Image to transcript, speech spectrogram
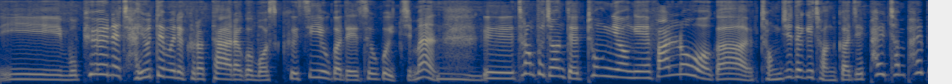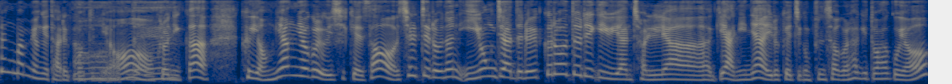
이 뭐 표현의 자유 때문에 그렇다라고 머스크 CEO가 내세우고 있지만 음. 그 트럼프 전 대통령의 팔로워가 정지되기 전까지 8,800만 명에 달했거든요. 어, 네. 그러니까 그 영향력을 의식해서 실제로는 이용자들을 끌어들이기 위한 전략이 아니냐 이렇게 지금 분석을 하기도 하고요.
